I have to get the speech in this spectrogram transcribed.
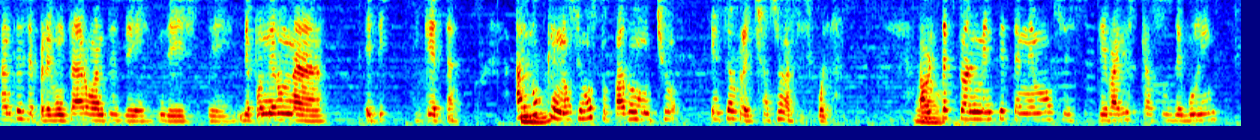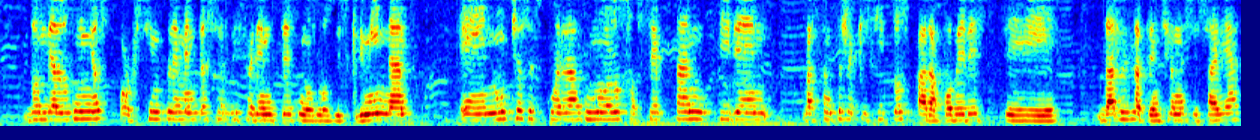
antes de preguntar o antes de, de, este, de poner una etiqueta. Algo que nos hemos topado mucho es el rechazo en las escuelas. Ahorita actualmente tenemos este, varios casos de bullying donde a los niños por simplemente ser diferentes nos los discriminan. En muchas escuelas no los aceptan, piden bastantes requisitos para poder este, darles la atención necesaria.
